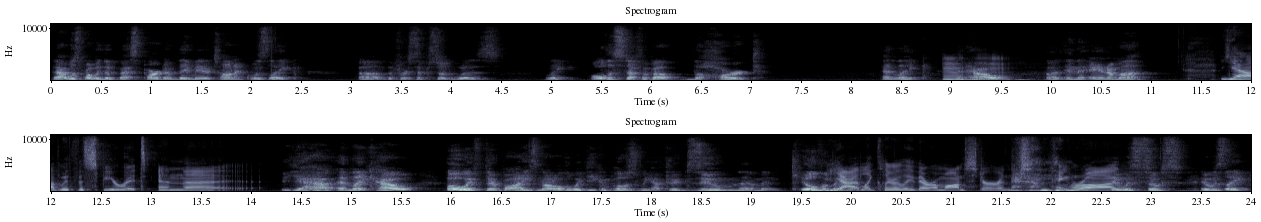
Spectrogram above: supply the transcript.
that was probably the best part of They Made a Tonic was like um, the first episode was like all the stuff about the heart and like and how uh, in the anima. Yeah with the spirit and the yeah and like how oh if their body's not all the way decomposed we have to exhume them and kill them yeah again. like clearly they're a monster and there's something wrong. It was so it was like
